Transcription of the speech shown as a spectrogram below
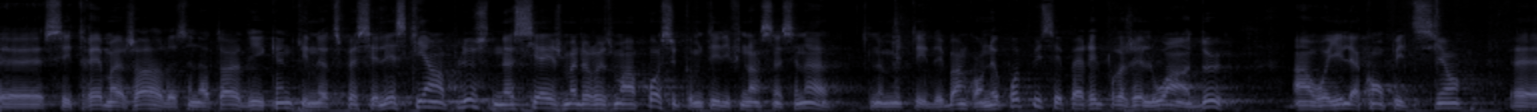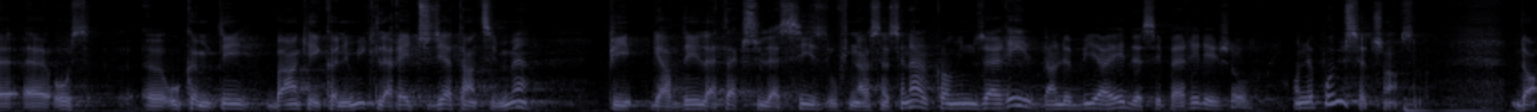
Euh, c'est très majeur. Le sénateur Deakin, qui est notre spécialiste, qui en plus ne siège malheureusement pas sur le comité des finances nationales, sur le comité des banques. On n'a pas pu séparer le projet de loi en deux, envoyer la compétition euh, euh, au, comité banque et économique qui l'aurait étudié attentivement, puis garder la taxe sur l'assise aux finances nationales, comme il nous arrive dans le BAE de séparer les choses. On n'a pas eu cette chance-là. Donc,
